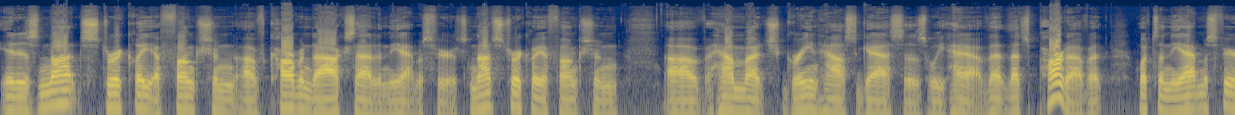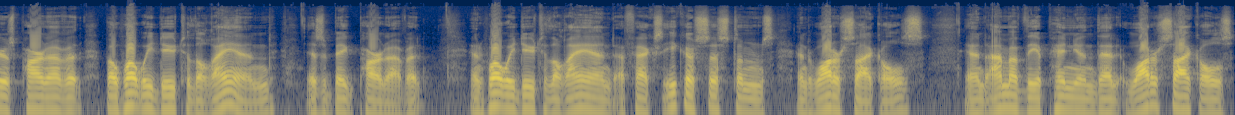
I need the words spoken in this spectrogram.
It is not strictly a function of carbon dioxide in the atmosphere. It's not strictly a function of how much greenhouse gases we have. That, that's part of it. What's in the atmosphere is part of it, but what we do to the land is a big part of it. And what we do to the land affects ecosystems and water cycles. And I'm of the opinion that water cycles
